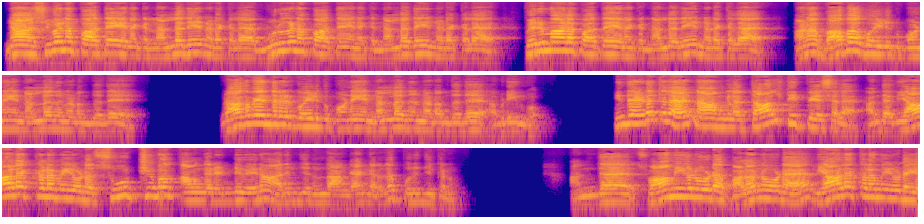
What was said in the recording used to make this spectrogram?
நான் சிவனை பார்த்தேன் எனக்கு நல்லதே நடக்கல. முருகனை பார்த்தேன் எனக்கு நல்லதே நடக்கல. பெருமாளை பார்த்தேன் எனக்கு நல்லதே நடக்கல. ஆனா பாபா கோயிலுக்கு போனேன் நல்லது நடந்தது. ராகவேந்திரர் கோயிலுக்கு போனேன் நல்லது நடந்தது அப்படிம்போம். இந்த இடத்துல நான் அவங்கள தாழ்த்தி பேசல. அந்த வியாழக்கிழமையோட சூட்சுமம் அவங்க ரெண்டு பேரும் அறிஞ்சிருந்தாங்கிறத புரிஞ்சுக்கணும். அந்த சுவாமிகளோட பலனோட வியாழக்கிழமையுடைய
